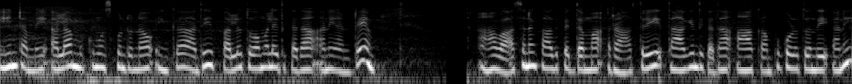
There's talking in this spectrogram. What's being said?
ఏంటమ్మి? అలా ముక్కు మూసుకుంటున్నావు? ఇంకా అది పళ్ళు తోమలేదు కదా అని అంటే ఆ వాసన కాదు పెద్దమ్మ రాత్రి తాగింది కదా ఆ కంపు కొడుతుంది అని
